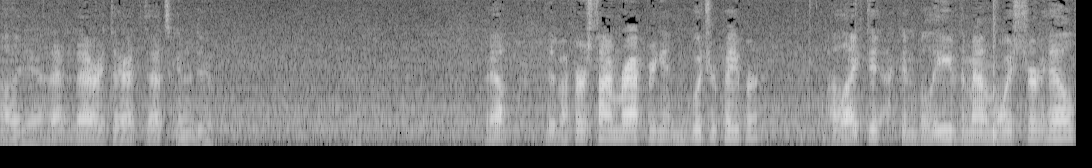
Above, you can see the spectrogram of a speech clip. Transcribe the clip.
Oh yeah, that, that right there, that's gonna do. Well, this is my first time wrapping it in butcher paper. I liked it. I couldn't believe the amount of moisture it held.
